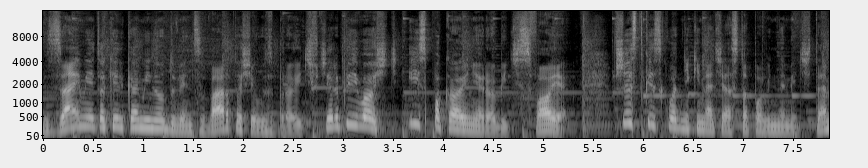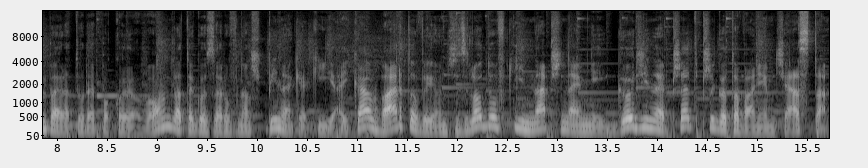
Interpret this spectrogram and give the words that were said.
Zajmie to kilka minut, więc warto się uzbroić w cierpliwość i spokojnie robić swoje. Wszystkie składniki na ciasto powinny mieć temperaturę pokojową, dlatego zarówno szpinak jak i jajka warto wyjąć z lodówki na przynajmniej godzinę przed przygotowaniem ciasta.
